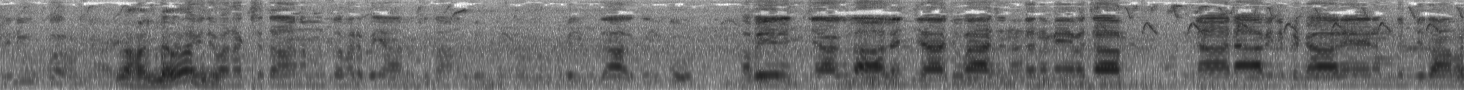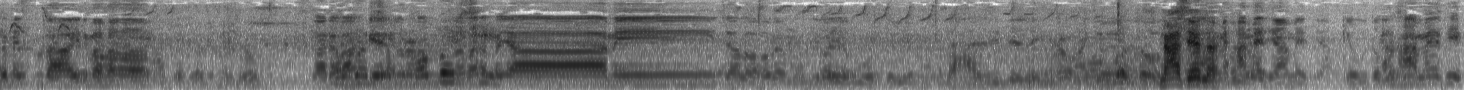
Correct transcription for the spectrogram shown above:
એની ઉપર હલ્લે હો દેવાનક્ષતાનમ સમર્પયામિ શતાનમ બિલદાલ કંકુ અભેરંજા ગુલાલંજા જુવા ચંદનમેવ ચ નાનાવિધ પ્રકારેણ પૂજ્યતામ પરમેશ્વરાય નમઃ સર્વાંગે દુર્ગમ સમર્પયામિ ચાલો હવે મૂર્તિ લઈએ. એટલે હાજરી દે દઈએ ના છે ના સામેથી, સામેથી. કેવું તો સામેથી.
